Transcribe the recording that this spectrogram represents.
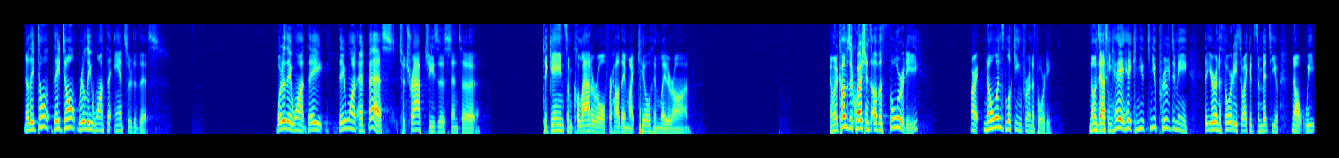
no, they don't, they don't really want the answer to this. What do they want? They, they want, at best, to trap Jesus and to, to gain some collateral for how they might kill him later on. And when it comes to questions of authority, all right, no one's looking for an authority. No one's asking, hey, hey, can you, can you prove to me that you're an authority so I could submit to you? No, we,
